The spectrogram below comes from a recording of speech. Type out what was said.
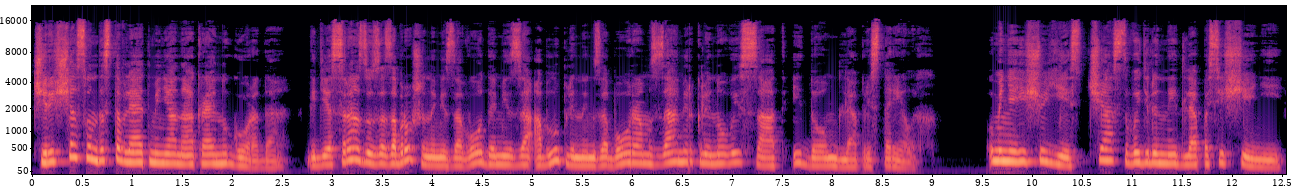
Через час он доставляет меня на окраину города, где сразу за заброшенными заводами, за облупленным забором замер кленовый сад и дом для престарелых. У меня еще есть час, выделенный для посещений,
